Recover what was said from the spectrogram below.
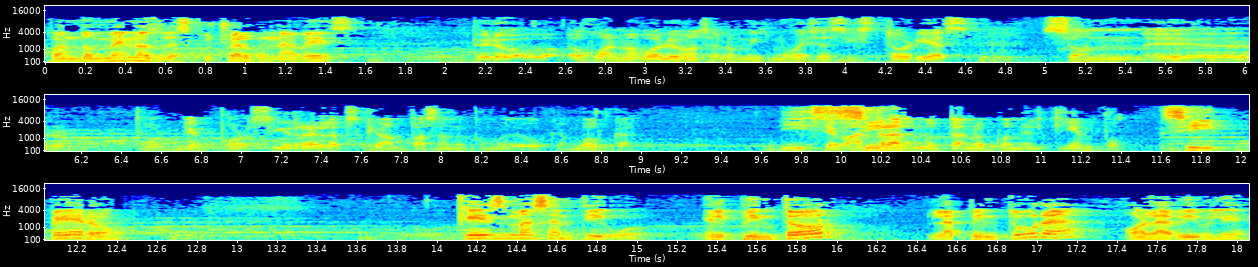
cuando menos la escuchó alguna vez. Pero, Juanma, volvemos a lo mismo. Esas historias son eh, por- de por sí relatos que van pasando como de boca en boca. Y se van Sí. transmutando con el tiempo. Sí, pero ¿qué es más antiguo? ¿El pintor, la pintura o la Biblia?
